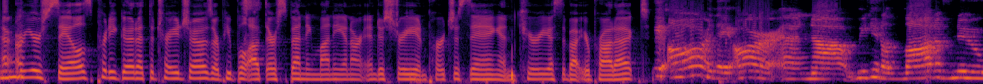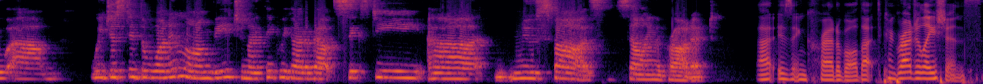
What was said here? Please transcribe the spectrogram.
Mm-hmm. Are your sales pretty good at the trade shows? Are people out there spending money in our industry and purchasing and curious about your product? They are. They are. And uh, we get a lot of new. Um, we just did the one in Long Beach, and I think we got about 60 uh, new spas selling the product. That is incredible. That congratulations.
